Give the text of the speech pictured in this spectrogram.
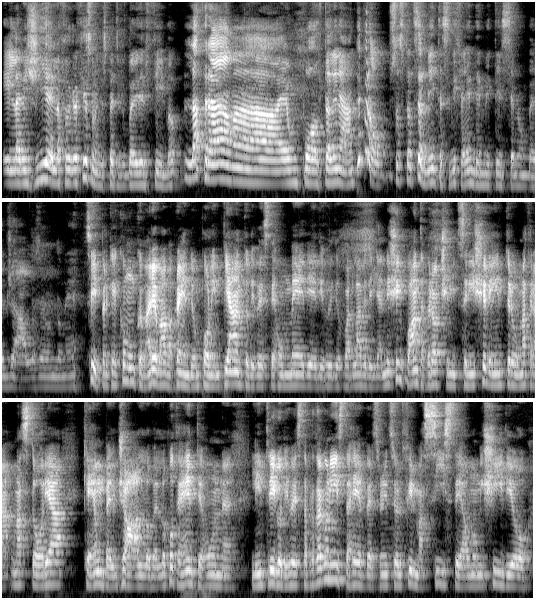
E la regia e la fotografia sono gli aspetti più belli del film. La trama è un po' altalenante, però sostanzialmente si difende e mette insieme un bel giallo, secondo me. Sì, perché comunque Mario Bava prende un po' l'impianto di queste commedie di cui tu parlavi degli anni 50, però ci inserisce dentro una, tra- una storia che è un bel giallo, bello potente, con l'intrigo di questa protagonista che verso l'inizio del film assiste a un omicidio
